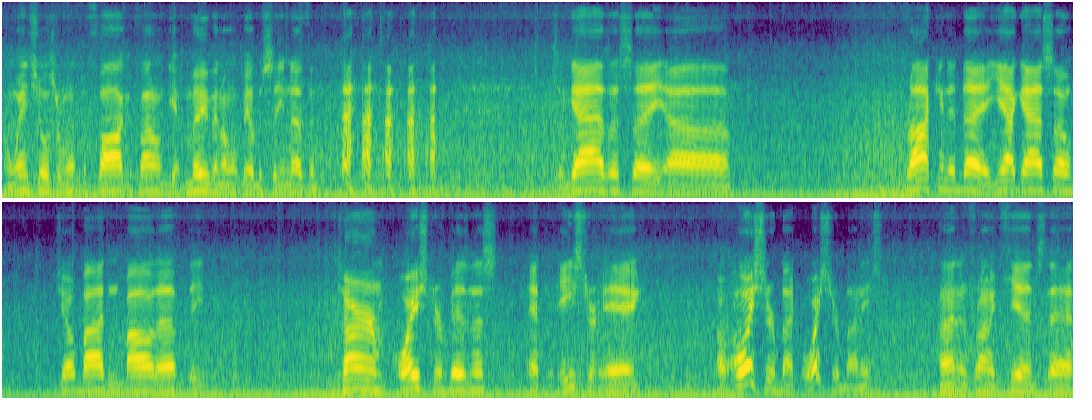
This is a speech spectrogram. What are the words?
My windshields are wanting to fog. If I don't get moving, I won't be able to see nothing. So guys, let's say, uh, rocking today. Yeah, guys, so Joe Biden bought up the term oyster business at the Easter egg, oh, oyster, bun oyster bunnies, hunt in front of kids that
